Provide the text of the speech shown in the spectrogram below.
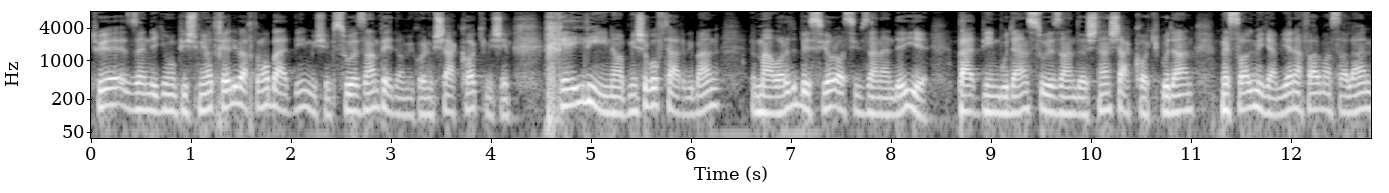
توی زندگیمون پیش میاد خیلی وقت ما بدبین میشیم سوء زن پیدا می‌کنیم شکاک میشیم. خیلی اینا میشه گفت تقریبا موارد بسیار آسیب زننده ایه بدبین بودن سوء زن داشتن شکاک بودن. مثال میگم یه نفر مثلا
